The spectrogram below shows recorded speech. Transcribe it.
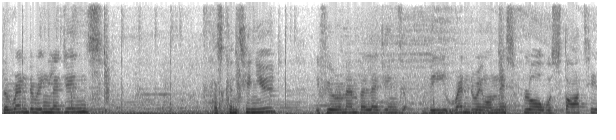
The rendering legends has continued. If you remember legends, the rendering on this floor was started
